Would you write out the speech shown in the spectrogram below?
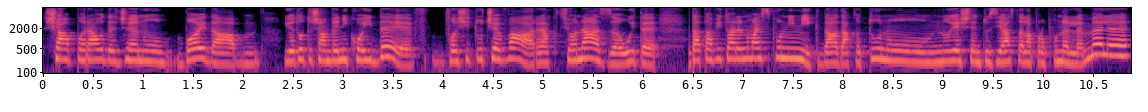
și apăreau de genul, băi, dar eu totuși am venit cu o idee, fă și tu ceva, reacționează, uite, data viitoare nu mai spun nimic, da? dacă tu nu, nu ești entuziastă la propunerile mele,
